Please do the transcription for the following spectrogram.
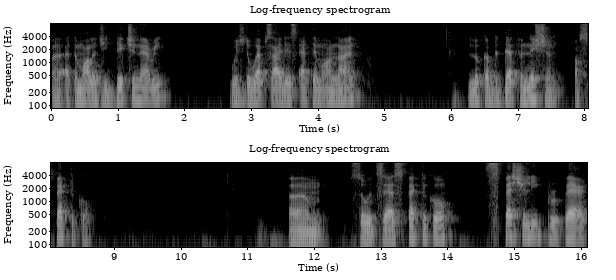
uh, etymology dictionary which the website is Etym Online. Look up the definition of spectacle. Um, so it says spectacle, specially prepared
